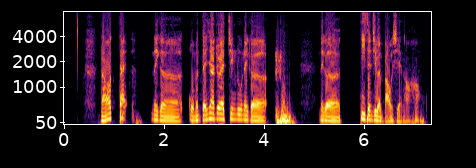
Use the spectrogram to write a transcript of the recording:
然后带那个我们等一下就会进入那个 那个地震基本保险哦，哈。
